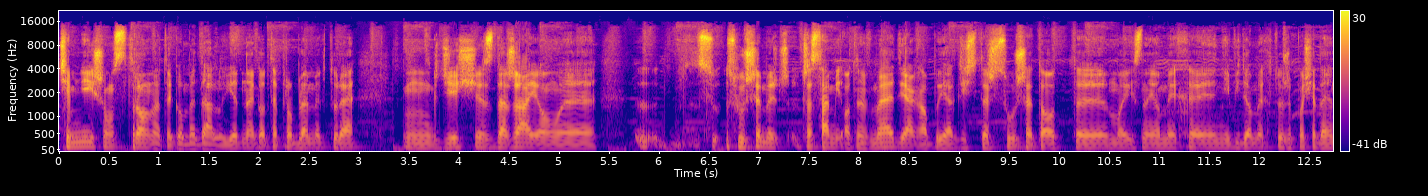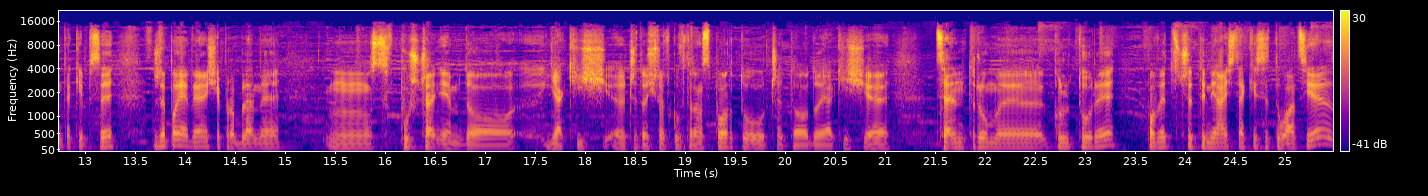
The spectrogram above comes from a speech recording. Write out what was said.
ciemniejszą stronę tego medalu. Jednego te problemy, które mm, gdzieś się zdarzają słyszymy czasami o tym w mediach, albo jak gdzieś też słyszę to od e, moich znajomych e, niewidomych, którzy posiadają takie psy, że pojawiają się problemy mm, z wpuszczeniem do jakichś, e, czy to środków transportu, czy to do jakichś centrum kultury, Powiedz, czy ty miałaś takie sytuacje?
